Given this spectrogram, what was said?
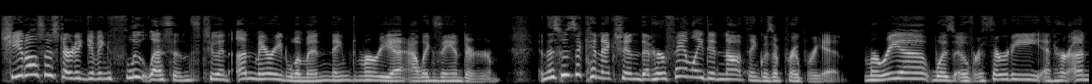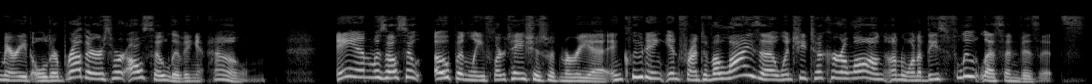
She had also started giving flute lessons to an unmarried woman named Maria Alexander. And this was a connection that her family did not think was appropriate. Maria was over 30, and her unmarried older brothers were also living at home. Anne was also openly flirtatious with Maria, including in front of Eliza when she took her along on one of these flute lesson visits.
